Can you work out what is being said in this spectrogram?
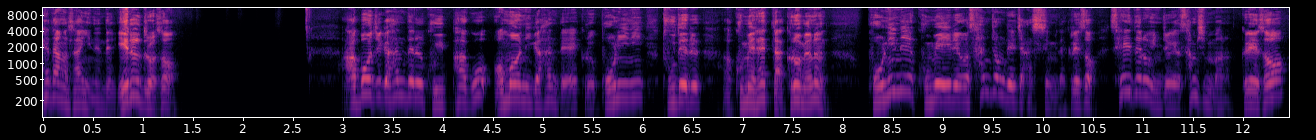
해당 사항이 있는데 예를 들어서 아버지가 한 대를 구입하고 어머니가 한 대, 그리고 본인이 두 대를 어, 구매를 했다. 그러면은 본인의 구매 이력은 산정되지 않습니다. 그래서 세대로 인정해서 30만 원. 그래서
